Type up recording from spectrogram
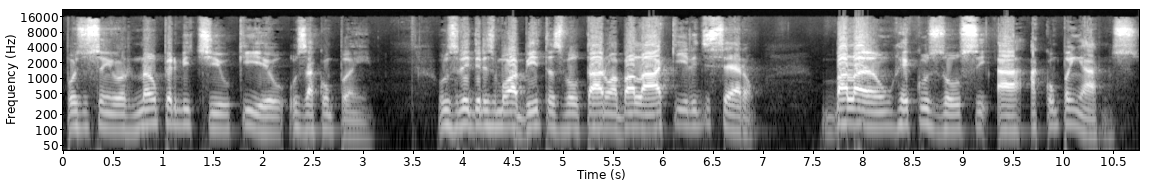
pois o Senhor não permitiu que eu os acompanhe. Os líderes moabitas voltaram a Balaque e lhe disseram: Balaão recusou-se a acompanhar-nos.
